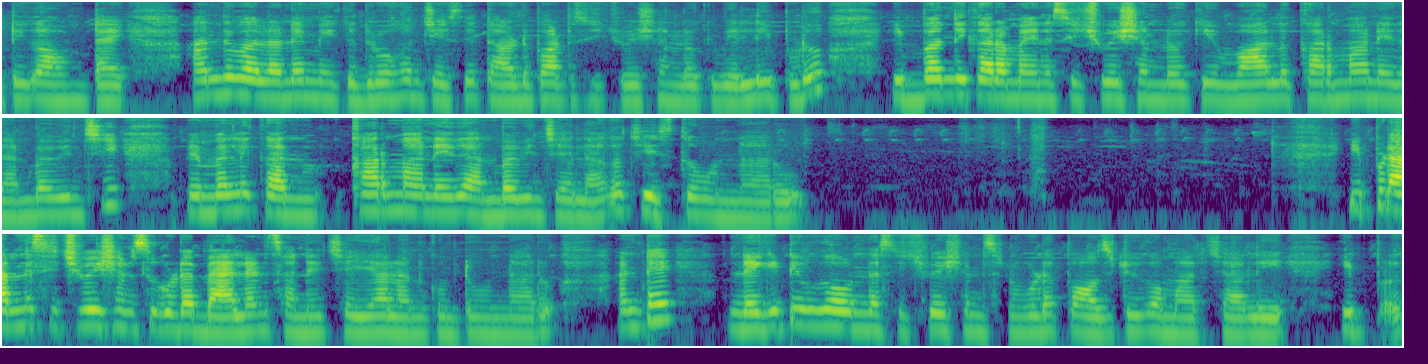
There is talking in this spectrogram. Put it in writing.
ఇమ్మెచ్యూరిటీగా ఉంటాయి. అందువల్లనే మీకు ద్రోహం చేసి థర్డ్ పార్టీ సిచ్యువేషన్లోకి వెళ్ళి ఇప్పుడు ఇబ్బందికరమైన సిచ్యువేషన్లోకి వాళ్ళు కర్మ అనేది అనుభవించి మిమ్మల్ని కర్మ అనేది అనుభవించేలాగా చేస్తూ ఉన్నారు. ఇప్పుడు అన్ని సిచ్యువేషన్స్ కూడా బ్యాలెన్స్ అనేది చేయాలనుకుంటూ ఉన్నారు. అంటే నెగిటివ్గా ఉన్న సిచ్యువేషన్స్ను కూడా పాజిటివ్గా మార్చాలి. ఇప్పుడు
